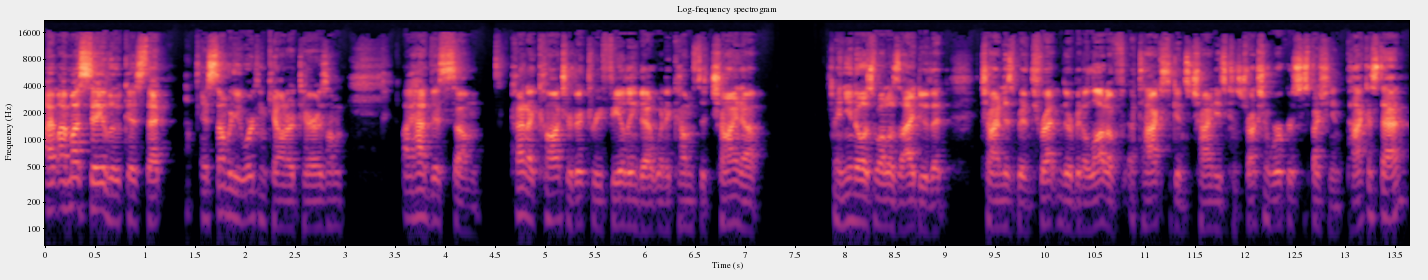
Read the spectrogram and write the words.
I, I must say, Lucas, that as somebody who worked in counterterrorism, I had this um, kind of contradictory feeling that when it comes to China and you know as well as I do that China's been threatened. There have been a lot of attacks against Chinese construction workers, especially in Pakistan,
